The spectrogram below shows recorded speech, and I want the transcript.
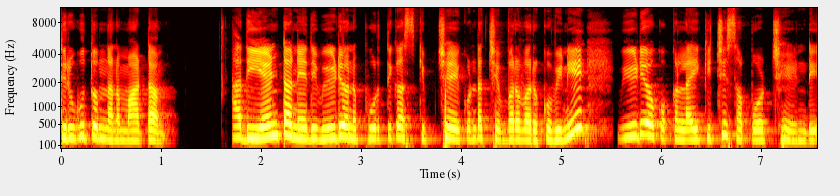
తిరుగుతుందనమాట. అది ఏంటనేది వీడియోని పూర్తిగా స్కిప్ చేయకుండా చివరి వరకు విని వీడియోకు ఒక లైక్ ఇచ్చి సపోర్ట్ చేయండి.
